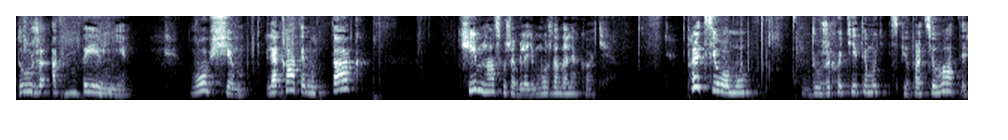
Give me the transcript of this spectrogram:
дуже активні. В общем, лякатимуть так, чим нас вже, блядь, можна налякати. При цьому дуже хотітимуть співпрацювати,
